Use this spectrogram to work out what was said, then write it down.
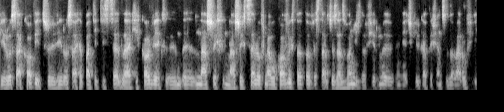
wirusa COVID czy wirusa hepatitis C dla jakichkolwiek y, y, naszych, naszych celów naukowych, to, to wystarczy zadzwonić do firmy, mieć kilka tysięcy dolarów i,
